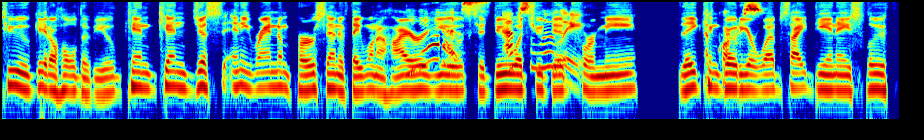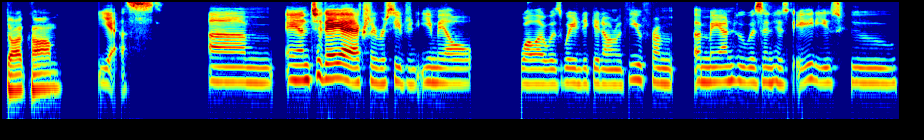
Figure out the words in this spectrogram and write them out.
to get a hold of you, can can just any random person, if they want to hire you to do what you did for me, they can go to your website dnasleuth.com. Yes. Um, and today I actually received an email while I was waiting to get on with you from a man who was in his 80s who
